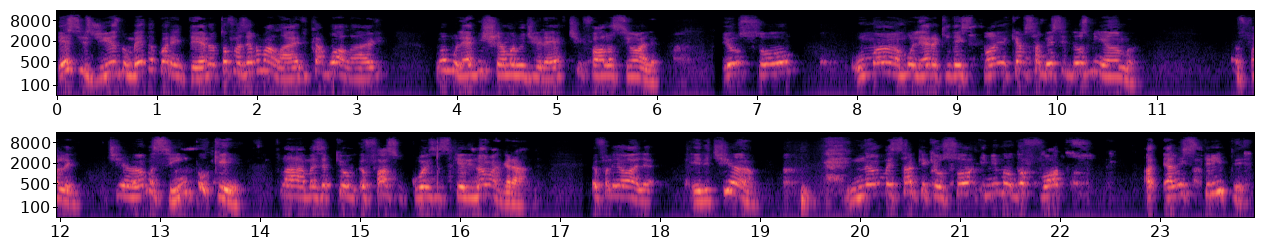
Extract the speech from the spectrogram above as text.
esses dias, no meio da quarentena, eu estou fazendo uma live, acabou a live, uma mulher me chama no direct e fala assim, olha, eu sou uma mulher aqui da Espanha, quero saber se Deus me ama. Eu falei, te ama sim, por quê? Falei, ah, mas é porque eu, eu faço coisas que ele não agrada. Eu falei, olha, ele te ama. Não, mas sabe o que, que eu sou? E me mandou fotos. Ela é stripper.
